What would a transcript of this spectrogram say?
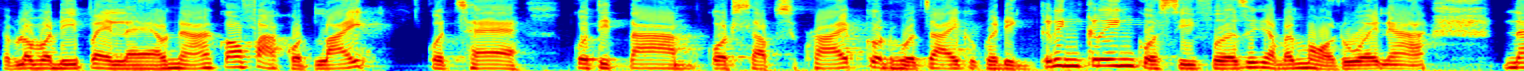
สำหรับวันนี้ไปแล้วนะ ก็ฝากกดไลค์กดแชร์ กดติดตาม กด subscribe กดหัวใจ กดกระดิ่งกริ๊งกริ๊งกดซีเฟิร์สให้กับแม่หมอด้วยนะคะใน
